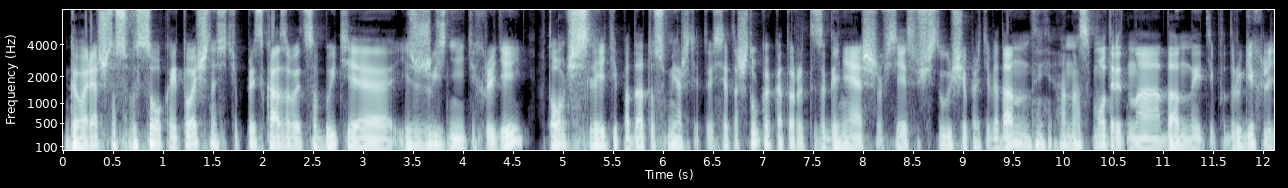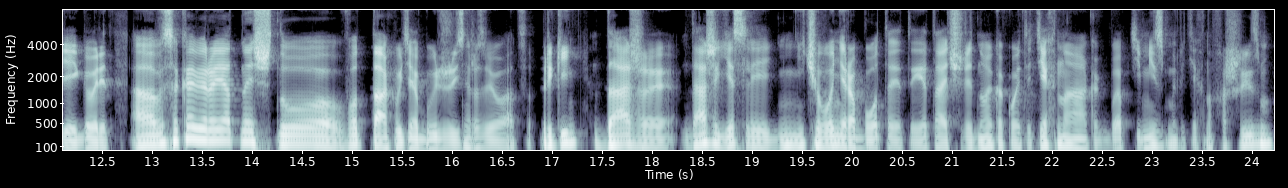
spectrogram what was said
говорят, что с высокой точностью предсказывает события из жизни этих людей том числе типа дату смерти. То есть эта штука, которую ты загоняешь все существующие про тебя данные, она смотрит на данные типа других людей и говорит, а высока вероятность, что вот так у тебя будет жизнь развиваться. Прикинь, даже, даже если ничего не работает, и это очередной какой-то техно, как бы оптимизм или технофашизм,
